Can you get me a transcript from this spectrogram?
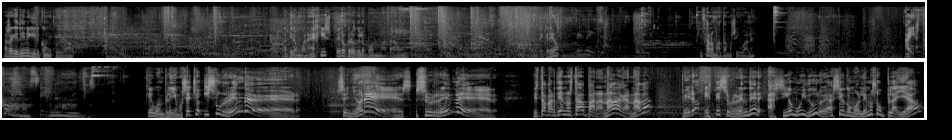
Pasa que tiene que ir con cuidado. Ha tirado un buen Aegis, pero creo que lo puedo matar aún. No te creo. Quizá lo matamos igual, ¿eh? Ahí está. Qué buen play hemos hecho. ¡Y surrender! Señores, surrender. Esta partida no estaba para nada ganada. Pero este surrender ha sido muy duro, ¿eh? Ha sido como le hemos outplayado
